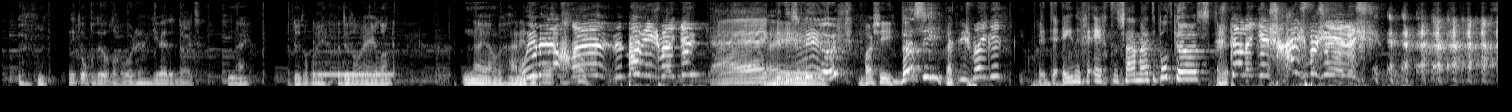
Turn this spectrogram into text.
niet ongeduldig worden. Je weet het nooit. Nee, het duurt alweer, het duurt alweer heel lang. Nou ja, we gaan even... Goedemiddag, eh, met Bassie spreekt. Kijk, Hey. dit is hem weer hoor. Bassie, Bassie. Met wie spreek ik? Met de enige echte samen uit de podcast. Stelletje schijsbaseerders.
